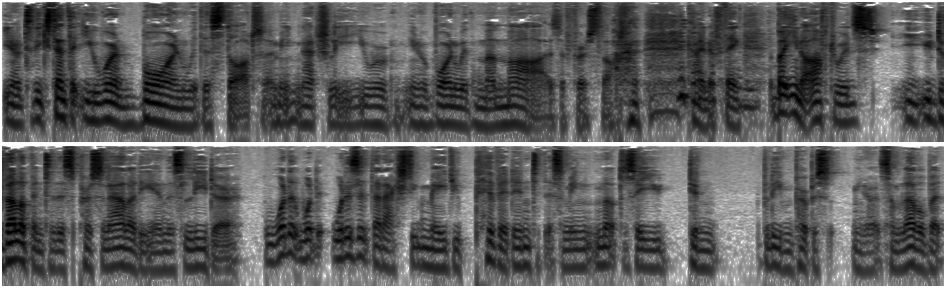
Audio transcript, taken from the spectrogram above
you know, to the extent that you weren't born with this thought. I mean, naturally, you were, you know, born with mama as a first thought kind of thing. But, you know, afterwards, you, you, develop into this personality and this leader what what what is it that actually made you pivot into this? I mean, not to say you didn't believe in purpose, you know, at some level, but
